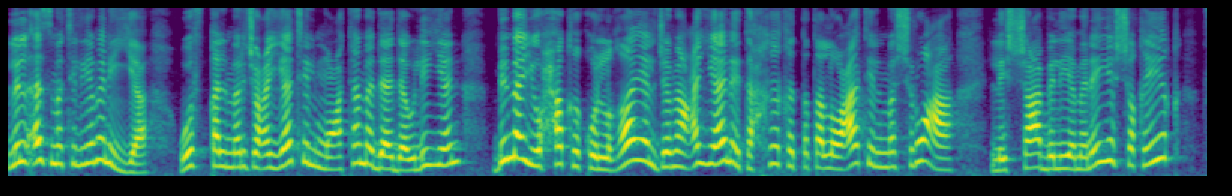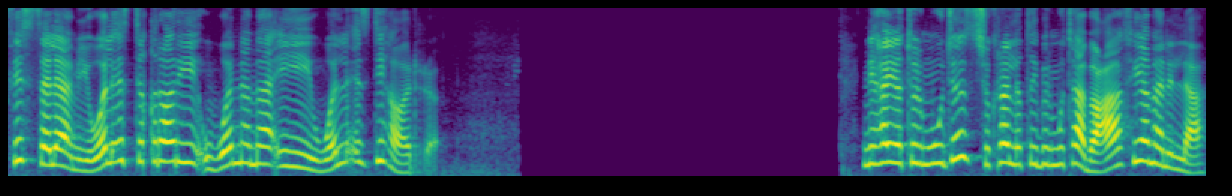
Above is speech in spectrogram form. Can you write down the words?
للأزمة اليمنية وفق المرجعيات المعتمدة دوليا بما يحقق الغاية الجماعية لتحقيق التطلعات المشروعة للشعب اليمني الشقيق في السلام والاستقرار والنماء والازدهار. نهاية الموجز شكرا لطيب المتابعة في أمان الله.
